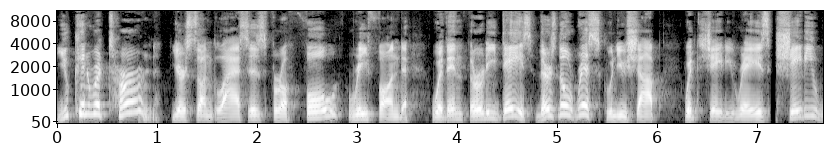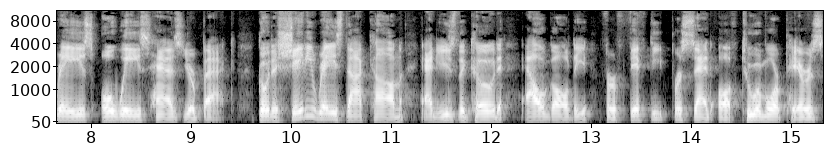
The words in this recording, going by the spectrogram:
you can return your sunglasses for a full refund within 30 days. There's no risk when you shop with Shady Rays. Shady Rays always has your back. Go to shadyrays.com and use the code ALGALDI for 50% off two or more pairs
